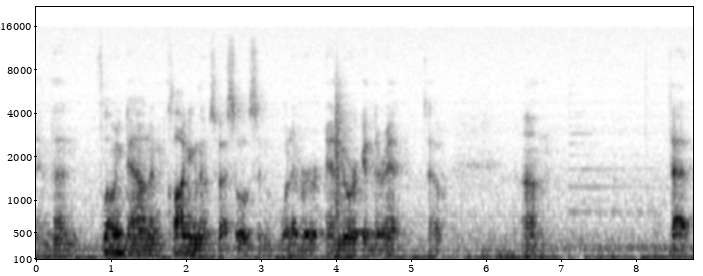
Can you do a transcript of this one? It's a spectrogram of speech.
and then flowing down and clogging those vessels and whatever end organ they're in. So um, that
